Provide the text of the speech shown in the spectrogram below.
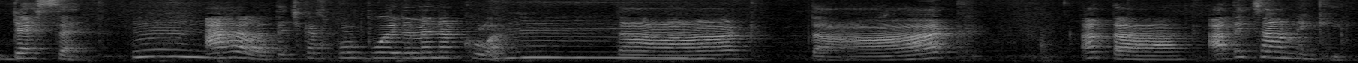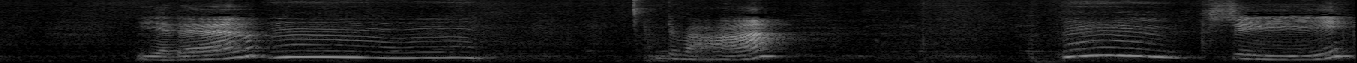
Deset. A hele, teďka spolu pojedeme na kole. Tak, tak a tak. A teď sám Niky. Jeden, dva, tři,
